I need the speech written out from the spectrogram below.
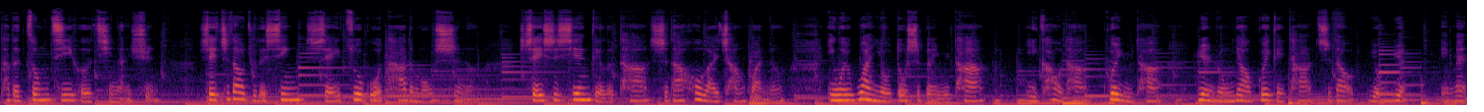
他的踪迹何其难寻。谁知道主的心？谁做过他的谋士呢？谁是先给了他，使他后来偿还呢？因为万有都是本于他，依靠他，归于他，愿荣耀归给他，直到永远。Amen。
